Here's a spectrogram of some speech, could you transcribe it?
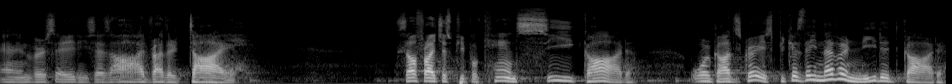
and in verse 8 he says, Ah, I'd rather die. Self righteous people can't see God or God's grace because they never needed God.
